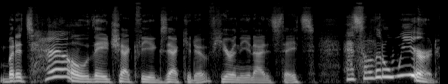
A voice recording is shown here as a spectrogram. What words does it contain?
But it's how they check the executive here in the United States that's a little weird.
